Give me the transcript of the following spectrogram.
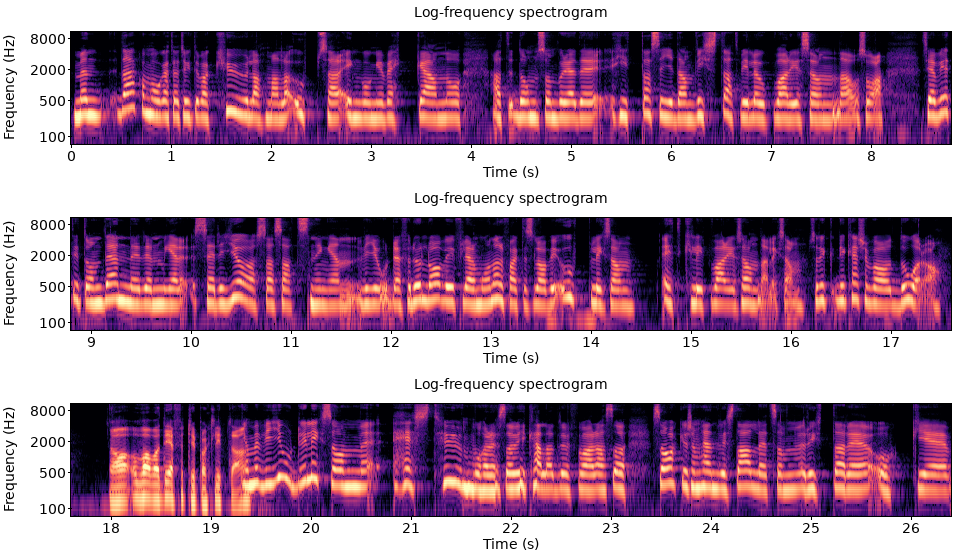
Men där kom jag ihåg att jag tyckte det var kul att man la upp så här en gång i veckan och att de som började hitta sidan visste att vi la upp varje söndag och så. Så jag vet inte om den är den mer seriösa satsningen vi gjorde, för då la vi i flera månader faktiskt la vi upp liksom ett klipp varje söndag liksom. Så det, det kanske var då då. Ja, och vad var det för typ av klipp då? Ja men vi gjorde liksom hästhumor som vi kallade det för. Alltså saker som händer i stallet som ryttare och eh,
